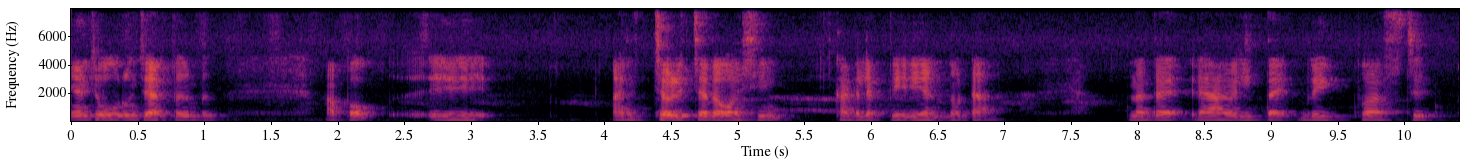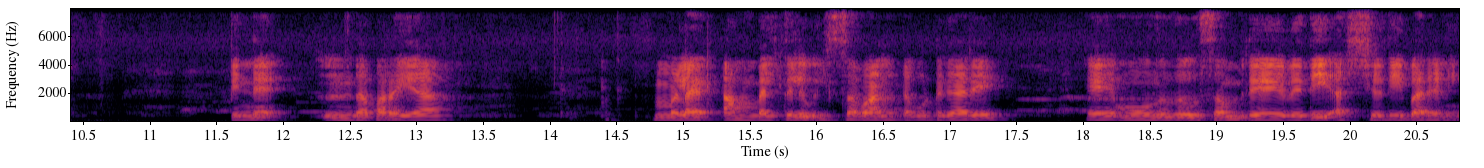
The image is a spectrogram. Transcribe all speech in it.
ഞാൻ ചോറും ചേർത്തുണ്ട്. അപ്പോൾ അരച്ചൊഴിച്ച ദോശയും കടലപ്പേരിയാണ് കേട്ടാ ഇന്നത്തെ രാവിലത്തെ ബ്രേക്ക്ഫാസ്റ്റ്. പിന്നെ എന്താ പറയുക നമ്മളെ അമ്പലത്തിൽ ഉത്സവമാണ് കേട്ടോ കൂട്ടുകാരെ. മൂന്ന് ദിവസം രേവതി അശ്വതി ഭരണി.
